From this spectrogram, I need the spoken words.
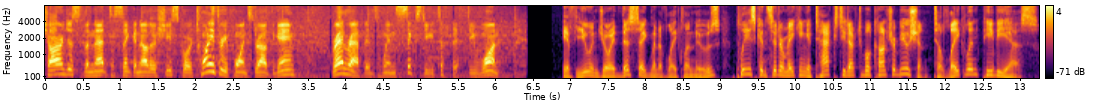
charges to the net to sink another. She scored 23 points throughout the game. Grand Rapids wins 60 to 51. If you enjoyed this segment of Lakeland News, please consider making a tax-deductible contribution to Lakeland PBS.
